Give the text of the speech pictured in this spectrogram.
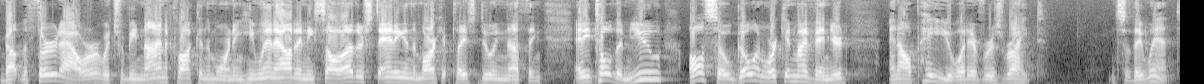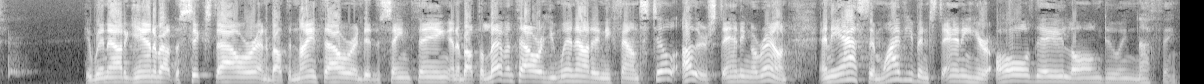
About the third hour, which would be nine o'clock in the morning, he went out and he saw others standing in the marketplace doing nothing. And he told them, You also go and work in my vineyard, and I'll pay you whatever is right. And so they went. He went out again about the sixth hour and about the ninth hour and did the same thing. And about the eleventh hour, he went out and he found still others standing around. And he asked them, Why have you been standing here all day long doing nothing?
